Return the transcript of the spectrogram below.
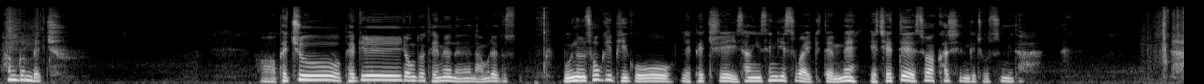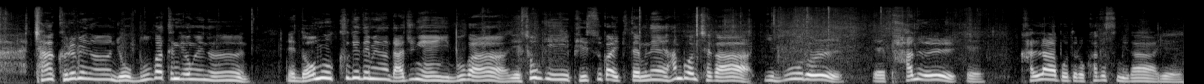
황금 배추. 어, 배추 100일 정도 되면은 아무래도 수- 무는 속이 비고 예, 배추에 이상이 생길 수가 있기 때문에 예, 제때 수확하시는 게 좋습니다. 자 그러면은 요 무 같은 경우에는 예, 너무 크게 되면 나중에 이 무가 예, 속이 빌 수가 있기 때문에 한번 제가 이 무를 예, 반을 예, 갈라 보도록 하겠습니다. 예,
